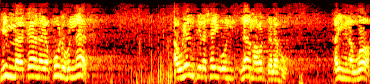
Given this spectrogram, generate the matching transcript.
مما كان يقوله الناس. أو ينزل شيء لا مرد له. أي من الله.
